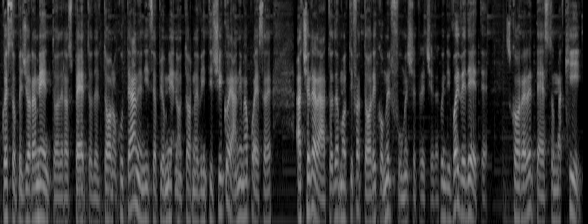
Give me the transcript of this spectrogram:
questo peggioramento dell'aspetto del tono cutaneo inizia più o meno intorno ai 25 anni, ma può essere accelerato da molti fattori come il fumo, eccetera, eccetera. Quindi voi vedete scorrere il testo, ma chi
